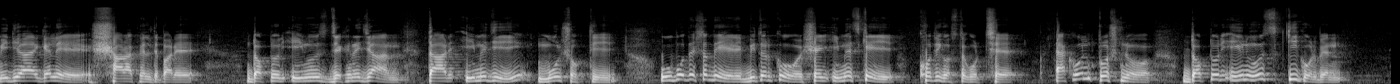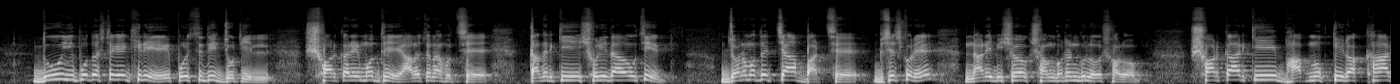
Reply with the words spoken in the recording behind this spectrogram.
মিডিয়ায় গেলে সাড়া ফেলতে পারে। ডক্টর ইউনুস যেখানে যান, তার ইমেজই মূল শক্তি। উপদেষ্টাদের বিতর্ক সেই ইমেজকেই ক্ষতিগ্রস্ত করছে। এখন প্রশ্ন, ডক্টর ইউনুস কি করবেন? দুই উপদেষ্টাকে ঘিরে পরিস্থিতি জটিল। সরকারের মধ্যে আলোচনা হচ্ছে। তাদের কি সরিয়ে দেওয়া উচিত? জনমতের চাপ বাড়ছে। বিশেষ করে নারী বিষয়ক সংগঠনগুলো সরব। সরকার কি ভাবমুক্তি রক্ষার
